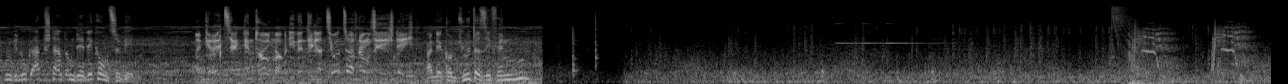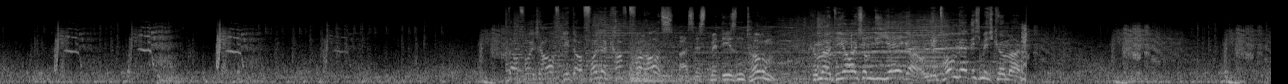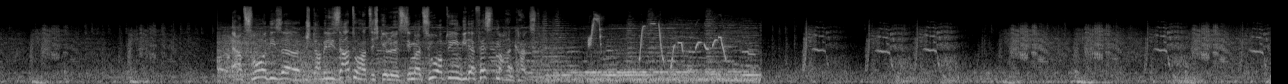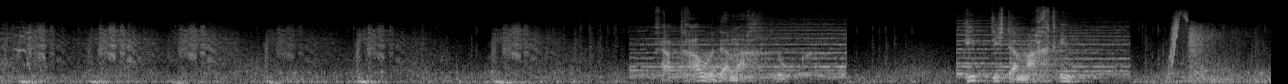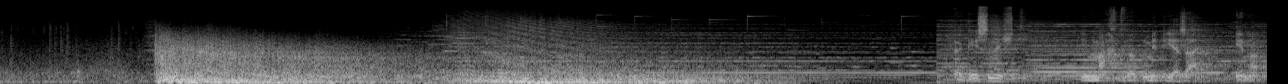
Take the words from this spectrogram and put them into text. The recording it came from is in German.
halten genug Abstand, um dir Deckung zu geben. Mein Gerät zeigt den Turm, aber die Ventilationsöffnung sehe ich nicht. Kann der Computer sie finden? Auf euch auf, geht auf volle Kraft voraus. Was ist mit diesem Turm? Kümmert ihr euch um die Jäger. Um den Turm werde ich mich kümmern. R2, dieser Stabilisator hat sich gelöst. Sieh mal zu, ob du ihn wieder festmachen kannst. Vertraue der Macht, Luke. Gib dich der Macht hin. Vergiss nicht, die Macht wird mit dir sein. Immer.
